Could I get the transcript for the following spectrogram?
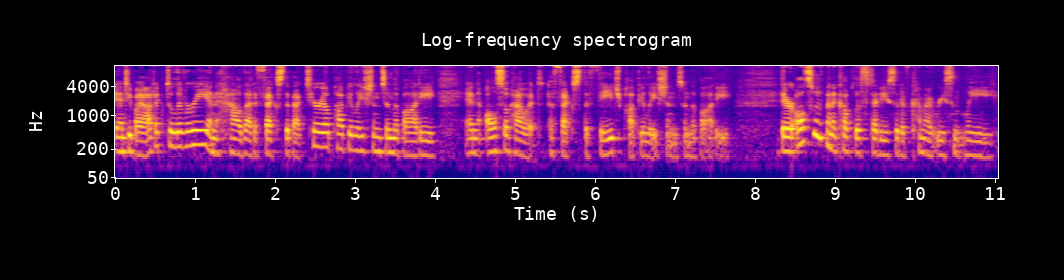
antibiotic delivery and how that affects the bacterial populations in the body, and also how it affects the phage populations in the body. There also have been a couple of studies that have come out recently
